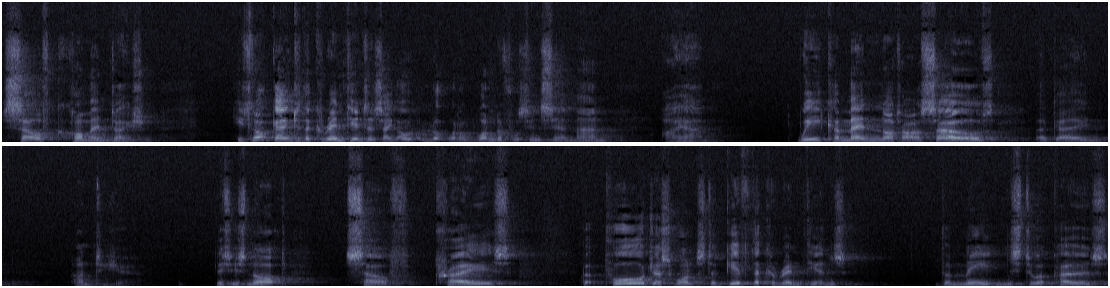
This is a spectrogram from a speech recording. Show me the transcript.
self commendation. He's not going to the Corinthians and saying, Oh, look what a wonderful, sincere man I am. We commend not ourselves again unto you. This is not self praise, but Paul just wants to give the Corinthians the means to oppose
